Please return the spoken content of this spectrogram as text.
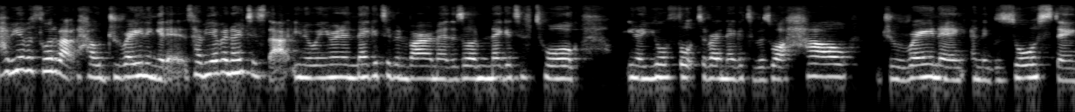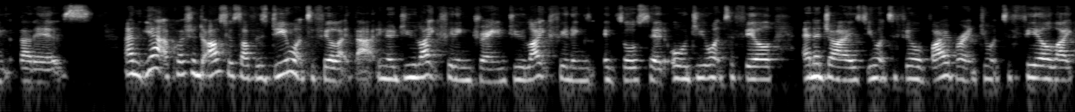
have you ever thought about how draining it is? Have you ever noticed that? You know, when you're in a negative environment, there's a lot of negative talk, you know, your thoughts are very negative as well. How draining and exhausting that is. And yeah, a question to ask yourself is do you want to feel like that? You know, do you like feeling drained? Do you like feeling exhausted? Or do you want to feel energized? Do you want to feel vibrant? Do you want to feel like,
